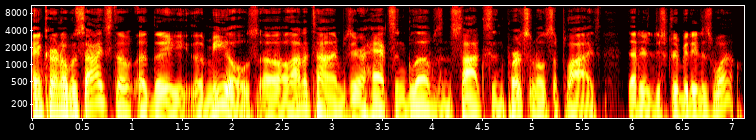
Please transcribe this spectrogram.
And Colonel, besides the uh, the the meals, uh, a lot of times there are hats and gloves and socks and personal supplies that are distributed as well.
